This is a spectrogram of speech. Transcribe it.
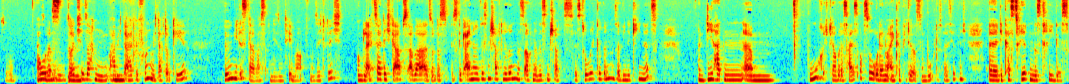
So. Oh, also oh, das, solche mh. Sachen habe ich mhm. da halt gefunden, wo ich dachte, okay, irgendwie ist da was an diesem Thema offensichtlich. Und gleichzeitig gab es aber, also das, es gibt eine Wissenschaftlerin, das ist auch eine Wissenschaftshistorikerin, Sabine Kienitz, und die hat ein ähm, Buch, ich glaube, das heißt auch so, oder nur ein Kapitel aus dem Buch, das weiß ich jetzt nicht, äh, Die Kastrierten des Krieges.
